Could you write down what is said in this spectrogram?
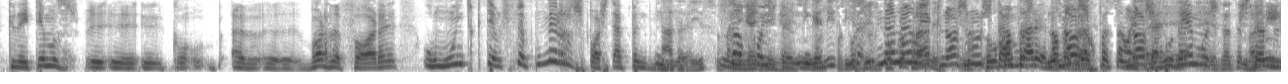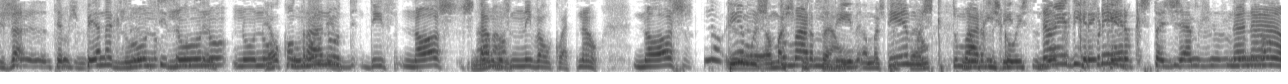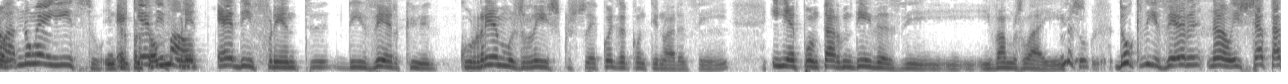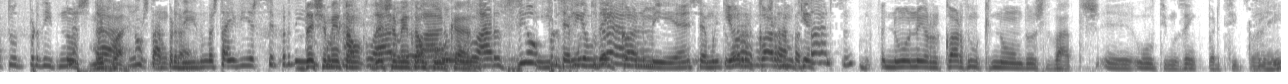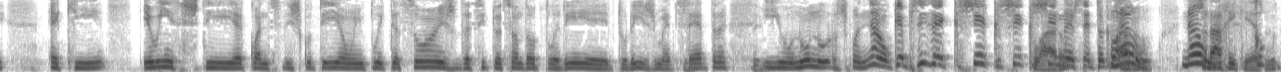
que deitemos uh, uh, uh, borda fora o muito que temos. Por exemplo, na resposta à pandemia. Nada disso. Só ninguém, foi ninguém, ninguém disse isso. Não, não, é que nós não, não estamos. Contrário, a nossa nós, preocupação nós é podemos, estamos, temos pena que no, se, isso no, no, no, é o contrário. O Nuno disse nós estamos no nível 4. Não. Nós temos é que tomar medidas. É temos que tomar medidas. com isto dizer não é diferente. quero que estejamos no Não, não, não é isso. É que é diferente, é diferente dizer que corremos riscos se a coisa continuar assim e apontar medidas e, e, e vamos lá a isso, mas, do que dizer, não, isto já está tudo perdido. Não está. Não está não perdido, está. mas está em vias de ser perdido. Deixa-me então, claro, deixa então claro, colocar. Claro, se o isso perfil é da grave. economia. Isso é muito eu recordo-me que, que eu recordo-me que num dos debates uh, últimos em que participei, Sim aqui eu insistia quando se discutiam implicações da situação da hotelaria e turismo, etc. Sim, sim. E o Nuno responde: não, o que é preciso é crescer, crescer, crescer claro, neste setor. Claro. Não, não. Será riqueza.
